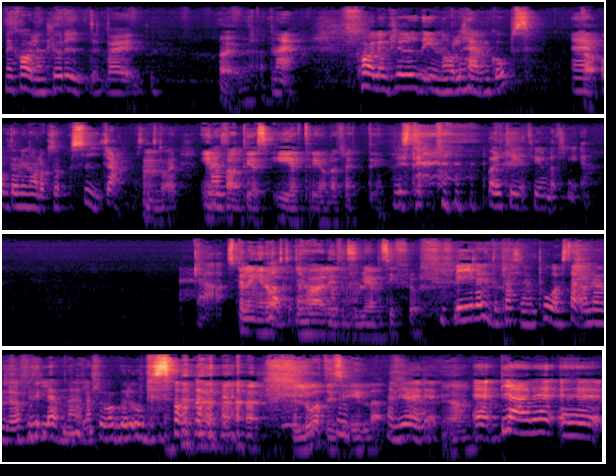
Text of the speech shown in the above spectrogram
Men kaliumklorid, vad är, Nej, jag vet inte. nej. Kaliumklorid innehåller även Coops. Eh, Ja. Och de innehåller också syra, som Mm. står. Inom Men- parentes E E330. Just. Var det 303? Ja. Spelar ingen roll, jag har lite problem med siffror. Vi gillar inte att prassla med påsar och nu undrar varför vi lämnar alla frågor obesvarade. det låter ju så illa. Men det gör ju det. Ja. Eh, Bjäre eh,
